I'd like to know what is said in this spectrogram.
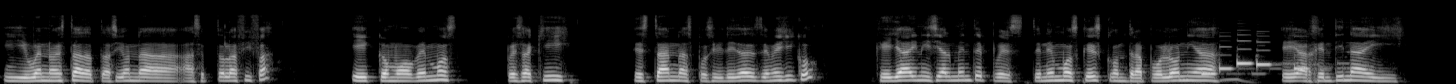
Y bueno, esta adaptación la aceptó la FIFA. Y como vemos, pues aquí están las posibilidades de México, que ya inicialmente pues tenemos que es contra Polonia, eh, Argentina y,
